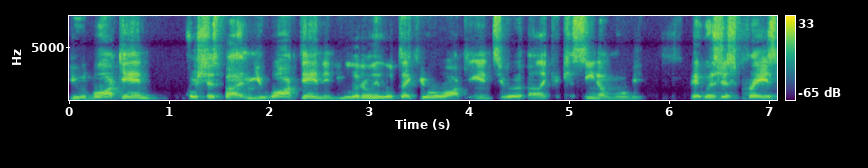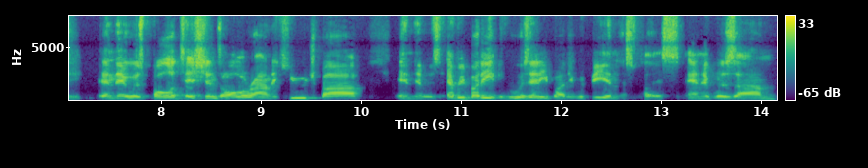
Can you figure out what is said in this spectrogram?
You would walk in, push this button, you walked in, and you literally looked like you were walking into a, like a casino movie. It was just crazy, and there was politicians all around a huge bar, and there was everybody who was anybody would be in this place, and it was um,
